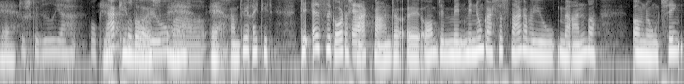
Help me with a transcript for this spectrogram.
ja. du skal vide, jeg har brugt lang tid på at øve mig. Ja, og, ja jamen, det er rigtigt. Det er altid godt at Ja. snakke med andre øh, om det, men, men nogle gange så snakker vi jo med andre om nogle ting,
